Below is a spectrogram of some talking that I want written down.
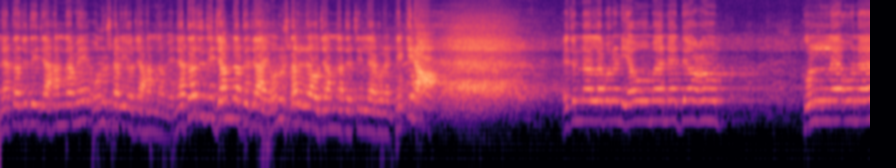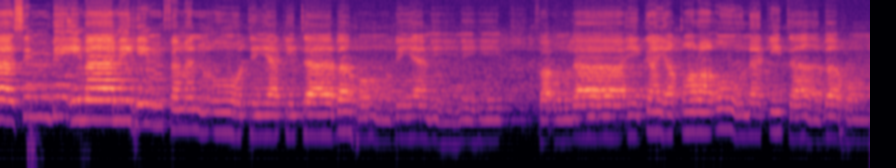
নেতা যদি জাহান নামে অনুসারীও জাহান নামে নেতা যদি জান্নাতে যায়, অনুসারীরাও জান্নাতে চিল্লায় বলেন, ঠিক না এজন্য আল্লাহ বলেন كل أناس بإمامهم فمن أوتي كتابه بيمينه فأولئك يقرؤون كتابهم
